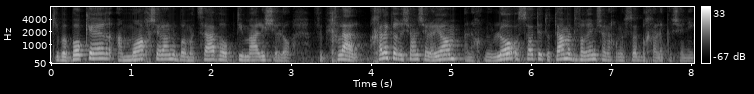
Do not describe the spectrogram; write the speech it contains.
כי בבוקר המוח שלנו במצב האופטימלי שלו. ובכלל, בחלק הראשון של היום אנחנו לא עושות את אותם הדברים שאנחנו עושות בחלק השני.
